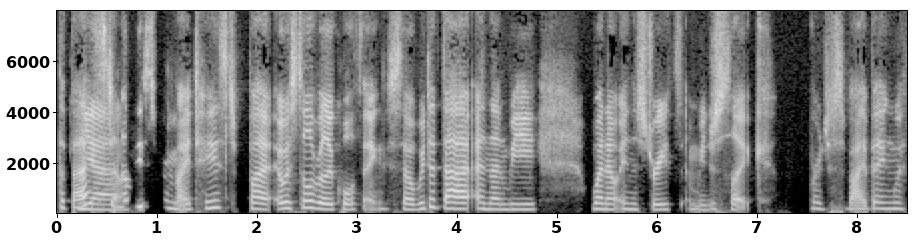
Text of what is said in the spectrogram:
the best, Yeah. at least for my taste, but it was still a really cool thing. So we did that and then we went out in the streets and we just like were just vibing with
